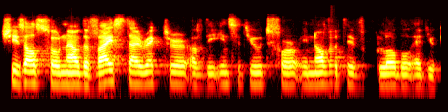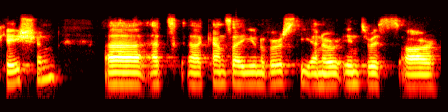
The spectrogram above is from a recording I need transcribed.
she's also now the vice director of the Institute for Innovative Global Education, uh, at uh, Kansai University, and her interests are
